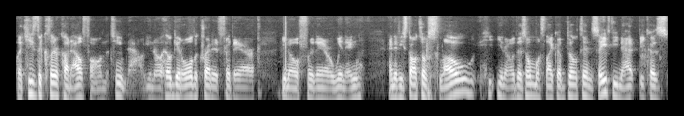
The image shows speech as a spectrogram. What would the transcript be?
Like he's the clear cut alpha on the team now. You know, he'll get all the credit for their, you know, for their winning. And if he starts off slow, he, you know, there's almost like a built-in safety net because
